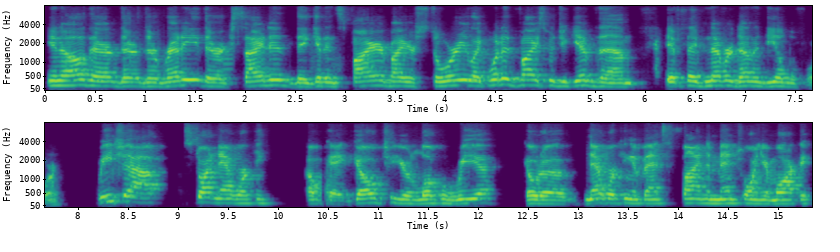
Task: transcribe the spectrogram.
you know, they're they're they're ready, they're excited, they get inspired by your story? Like, what advice would you give them if they've never done a deal before? reach out, start networking. Okay, go to your local REIA, go to networking events, find a mentor in your market.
